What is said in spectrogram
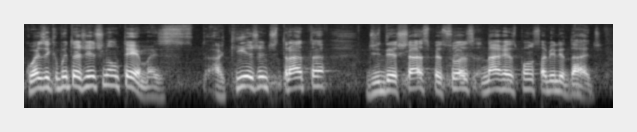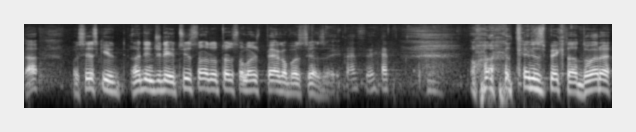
Coisa que muita gente não tem, mas aqui a gente trata de deixar as pessoas na responsabilidade, tá? Vocês que andem direitinho, senão a doutora Solange pega vocês aí. Tá certo. Uma telespectadora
